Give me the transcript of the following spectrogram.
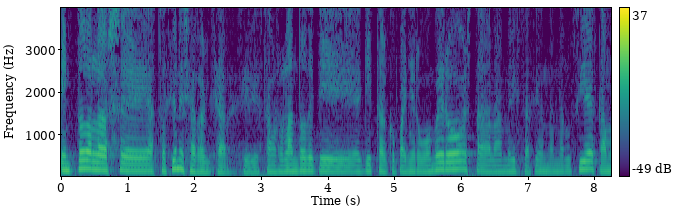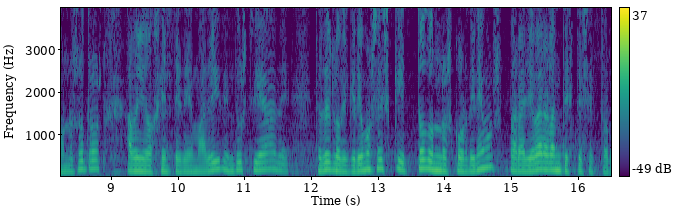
en todas las eh, actuaciones a realizar. Es decir, estamos hablando de que aquí está el compañero bombero, está la administración de Andalucía, estamos nosotros, ha venido gente de Madrid, industria. De... Entonces, lo que queremos es que todos nos coordinemos para llevar adelante este sector.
